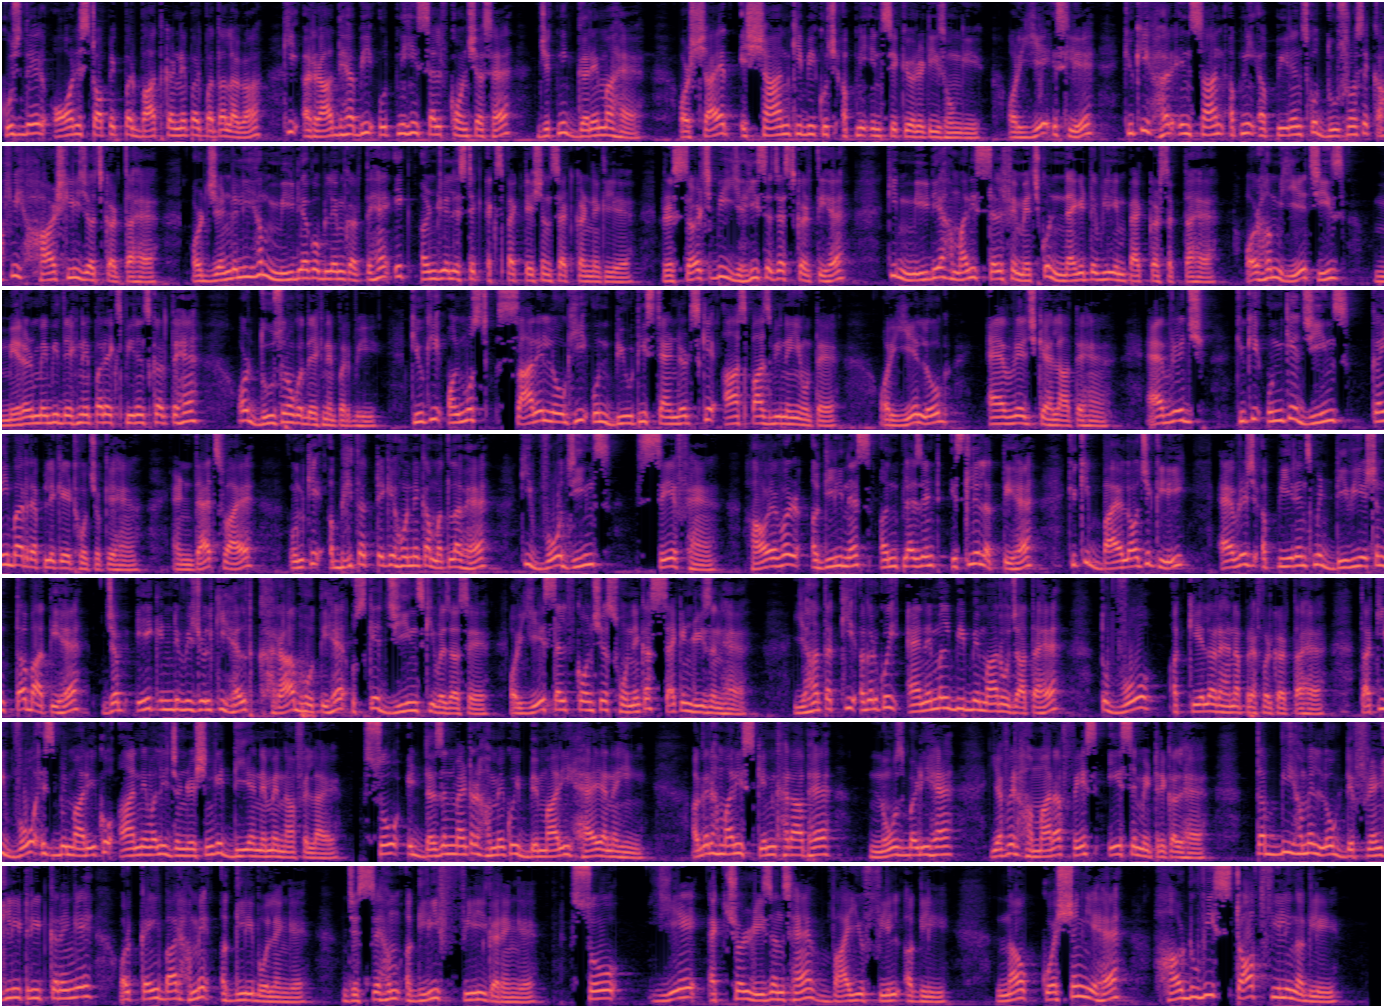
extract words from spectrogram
कुछ देर और इस टॉपिक पर बात करने पर पता लगा कि आराध्या भी उतनी ही सेल्फ कॉन्शियस है जितनी गरिमा है। और शायद ईशान की भी कुछ अपनी इनसिक्योरिटीज होंगी। और ये इसलिए क्योंकि हर इंसान अपनी अपीयरेंस को दूसरों से काफ़ी हार्शली जज करता है। और जनरली हम मीडिया को ब्लेम करते हैं एक अनरियलिस्टिक एक्सपेक्टेशन सेट करने के लिए। रिसर्च भी यही सजेस्ट करती है कि मीडिया हमारी सेल्फ इमेज को नेगेटिवली इंपैक्ट कर सकता है। और हम ये चीज़ मिरर में भी देखने पर एक्सपीरियंस करते हैं और दूसरों को देखने पर भी। क्योंकि ऑलमोस्ट सारे लोग ही उन ब्यूटी स्टैंडर्ड्स के आसपास भी नहीं होते। और ये लोग एवरेज कहलाते हैं। एवरेज क्योंकि उनके जीन्स कई बार रेप्लिकेट हो चुके हैं। एंड दैट्स वाई उनके अभी तक टेके होने का मतलब है कि वो जीन्स सेफ़ हैं। हाउ एवर अगलीनेस अनप्लेजेंट इसलिए लगती है क्योंकि बायोलॉजिकली एवरेज अपीयरेंस में डिविएशन तब आती है जब एक इंडिविजुअल की हेल्थ खराब होती है उसके जीन्स की वजह से। और ये सेल्फ कॉन्शियस होने का सेकेंड रीजन है। यहाँ तक कि अगर कोई एनिमल भी बीमार हो जाता है तो वो अकेला रहना प्रेफर करता है ताकि वो इस बीमारी को आने वाली जनरेशन के डीएनए में ना फैलाए। सो इट डजेंट मैटर हमें कोई बीमारी है या नहीं। अगर हमारी स्किन खराब है नोज़ बड़ी है या फिर हमारा फेस एसिमेट्रिकल है तब भी हमें लोग डिफरेंटली ट्रीट करेंगे और कई बार हमें अगली बोलेंगे जिससे हम अगली फील करेंगे। सो so, ये एक्चुअल रीजंस हैं why you feel ugly now question ये है how do we stop feeling ugly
